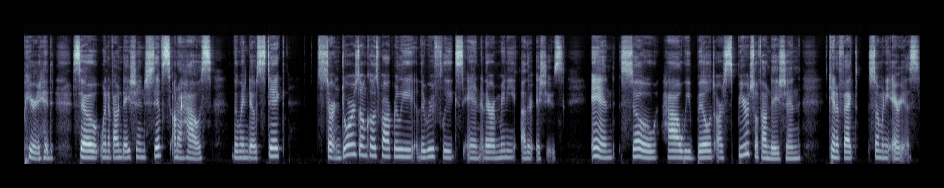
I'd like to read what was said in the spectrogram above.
period. So when a foundation shifts on a house, the windows stick, certain doors don't close properly, the roof leaks, and there are many other issues. And so, how we build our spiritual foundation can affect so many areas.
